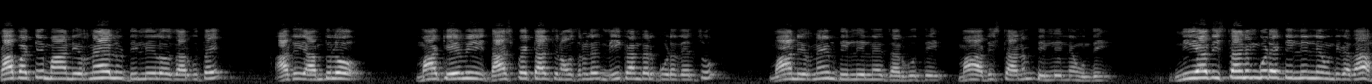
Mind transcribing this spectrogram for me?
కాబట్టి మా నిర్ణయాలు ఢిల్లీలో జరుగుతాయి. అది అందులో మాకేమీ దాచిపెట్టాల్సిన అవసరం లేదు. మీకందరికి కూడా తెలుసు. మా నిర్ణయం ఢిల్లీలోనే జరుగుద్ది. మా అధిష్టానం ఢిల్లీలోనే ఉంది. నీ అధిష్టానం కూడా ఢిల్లీలోనే ఉంది కదా.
